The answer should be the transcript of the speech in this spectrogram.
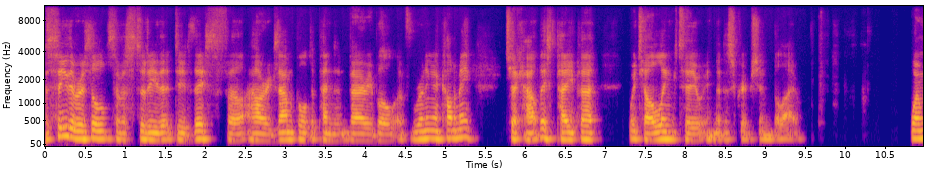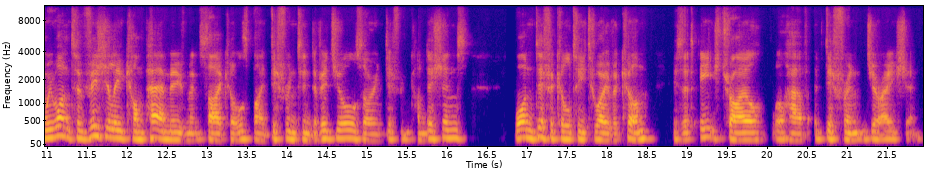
To see the results of a study that did this for our example dependent variable of running economy, check out this paper, which I'll link to in the description below. When we want to visually compare movement cycles by different individuals or in different conditions, one difficulty to overcome is that each trial will have a different duration.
